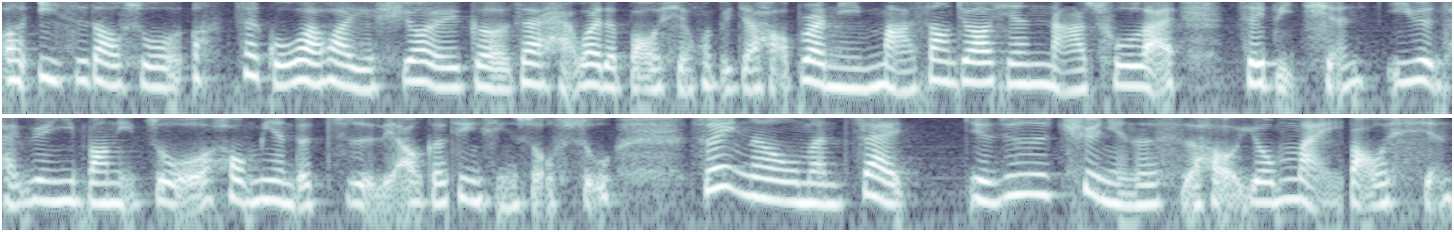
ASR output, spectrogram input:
呃，意识到说，呃，在国外的话，也需要有一个在海外的保险会比较好，不然你马上就要先拿出来这笔钱，医院才愿意帮你做后面的治疗跟进行手术。所以呢，我们在。也就是去年的时候有买保险，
